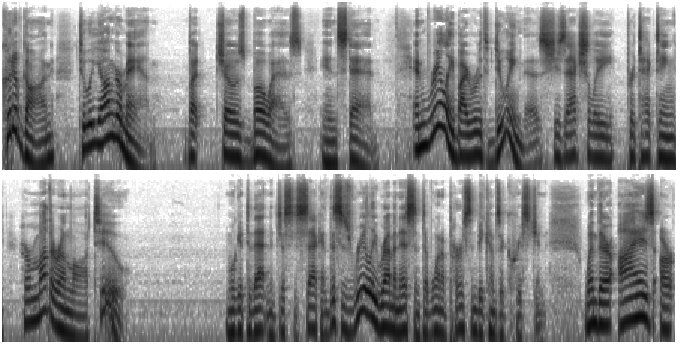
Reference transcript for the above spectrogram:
could have gone to a younger man, but chose Boaz instead. And really, by Ruth doing this, she's actually protecting her mother in law, too. We'll get to that in just a second. This is really reminiscent of when a person becomes a Christian. When their eyes are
